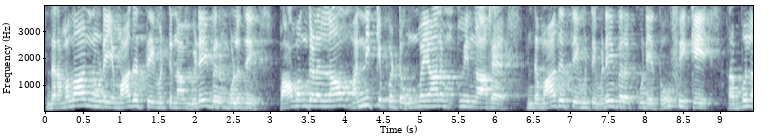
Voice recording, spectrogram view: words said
இந்த ரமலானுடைய மாதத்தை விட்டு நாம் விடைபெறும் பொழுது பாவங்களெல்லாம் மன்னிக்கப்பட்ட உண்மையான மீனாக இந்த மாதத்தை விட்டு விடைபெறக்கூடிய தோஃபிக்கே ரப்புல்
